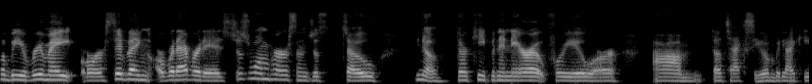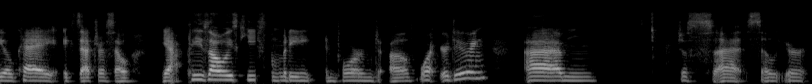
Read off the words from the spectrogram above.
Could be a roommate or a sibling or whatever it is, just one person, just so you know they're keeping an ear out for you, or um, they'll text you and be like, "You okay?" etc. So yeah, please always keep somebody informed of what you're doing. Um, just uh, so you're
